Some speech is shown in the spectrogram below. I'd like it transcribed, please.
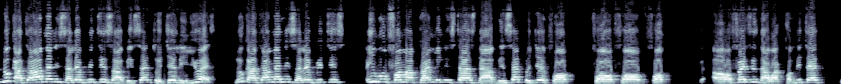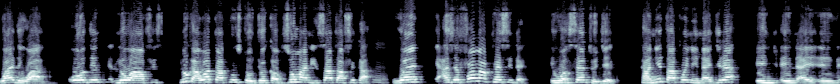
look at how many celebrities have been sent to jail in US. Look at how many celebrities, even former prime ministers that have been sent to jail for for for for uh, offenses that were committed while they were holding lower office. Look at what happens to Jacob Zuma in South Africa mm. when, as a former president, he was sent to jail. Can it happen in Nigeria? In, in, in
